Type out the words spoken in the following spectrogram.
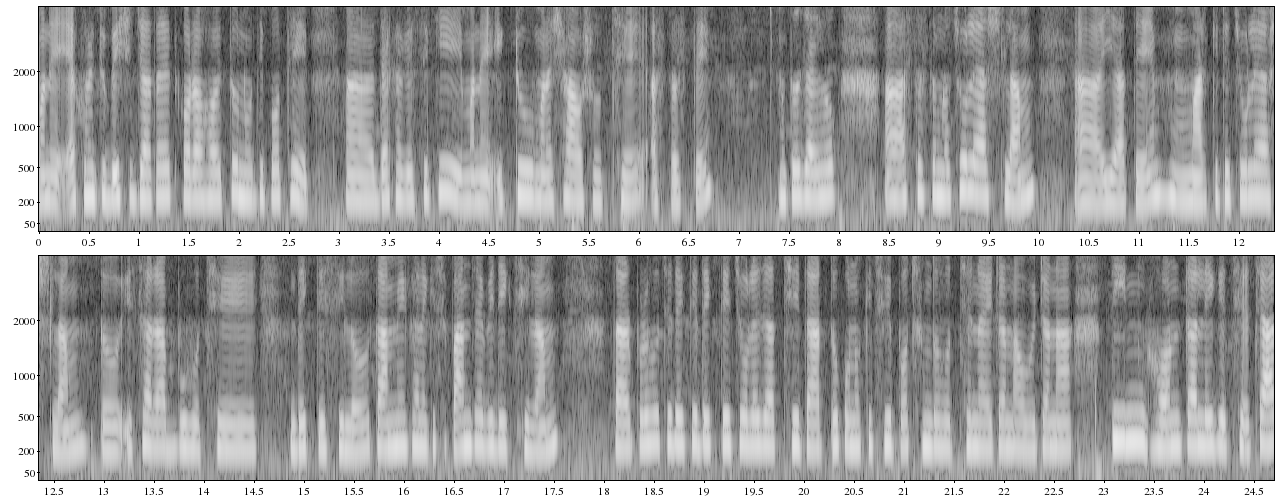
মানে এখন একটু বেশি যাতায়াত করা হয় তো নদীপথে দেখা গেছে কি মানে একটু মানে সাহস হচ্ছে আস্তে আস্তে। তো যাই হোক আস্তে আস্তে আমরা চলে আসলাম ইয়াতে, মার্কেটে চলে আসলাম। তো ইসার আব্বু হচ্ছে দেখতেছিল, তো আমি এখানে কিছু পাঞ্জাবি দেখছিলাম। তারপরে হচ্ছে দেখতে দেখতে চলে যাচ্ছি, তার তো কোনো কিছুই পছন্দ হচ্ছে না, এটা না, ওইটা না। তিন ঘণ্টা লেগেছে, চার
